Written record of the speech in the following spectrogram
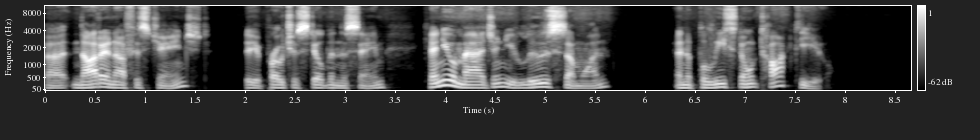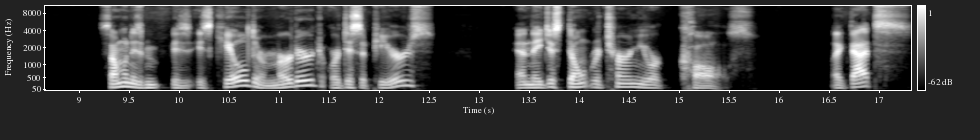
uh, not enough has changed. The approach has still been the same. Can you imagine you lose someone and the police don't talk to you? Someone is, is, is killed or murdered or disappears and they just don't return your calls. Like that's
